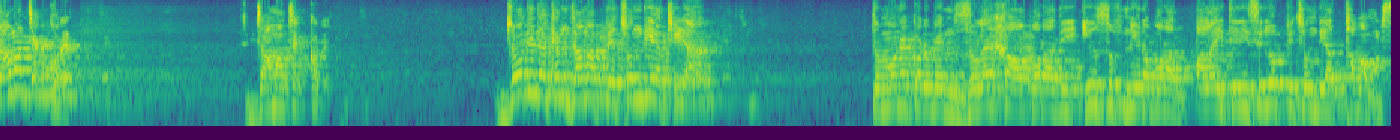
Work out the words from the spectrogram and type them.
জামা চেক করেন জামা চেক করেন যদি দেখেন জামা পেছন দিয়া ছিঁড়া, তো মনে করবেন জোলাইখা অপরাধী ইউসুফ নিরপরাধ পালাইতে ছিল পিছন দিয়া থাবা মারস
